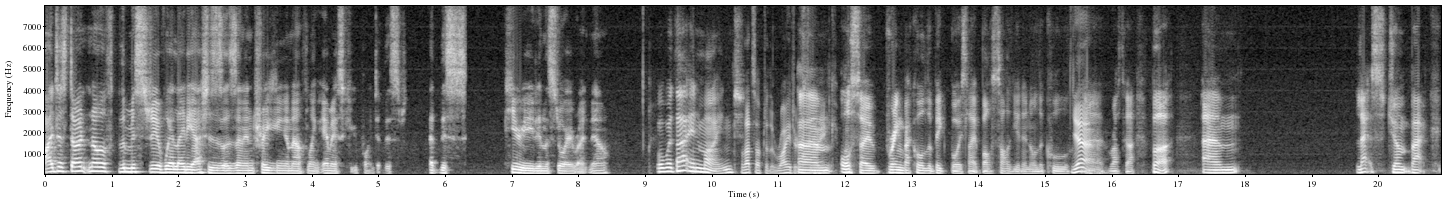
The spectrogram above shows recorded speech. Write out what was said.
I just don't know if the mystery of where Lady Ashe is is an intriguing enough like MSQ point at this at this period in the story right now. Well, with that in mind, Well, that's up to the writers to um, make. also bring back all the big boys like Balsalion and all the cool Yeah. uh, Rothgar. But um, let's jump back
